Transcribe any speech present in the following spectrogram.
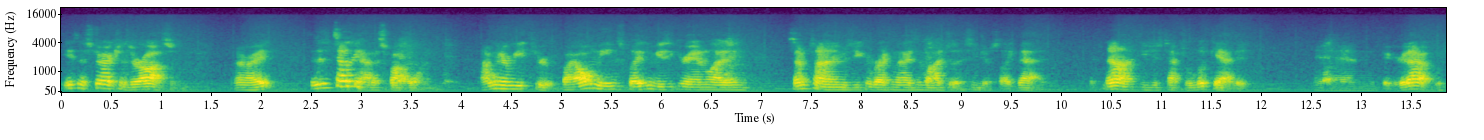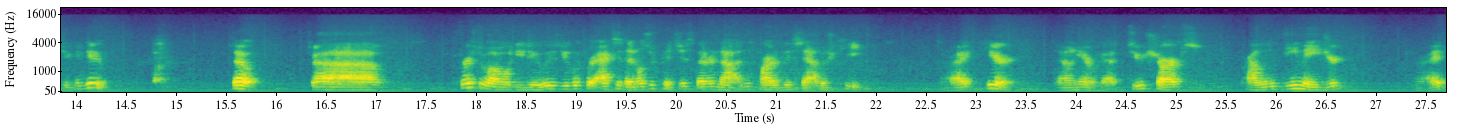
These instructions are awesome. All right, this tells you how to spot one. I'm going to read through. By all means, play the music you're analyzing. Sometimes you can recognize the modulation just like that. If not, you just have to look at it and figure it out, which you can do. So, uh, first of all, what you do is you look for accidentals or pitches that are not in part of the established key. All right, here, down here, we got two sharps, probably in D major. All right,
